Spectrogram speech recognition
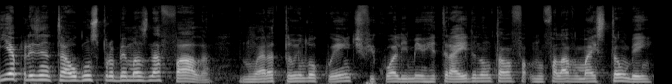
e apresentar alguns problemas na fala. Não era tão eloquente, ficou ali meio retraído, não, tava, não falava mais tão bem.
